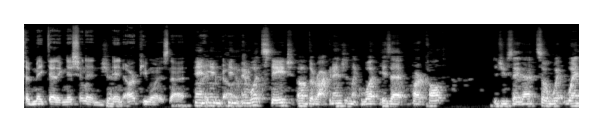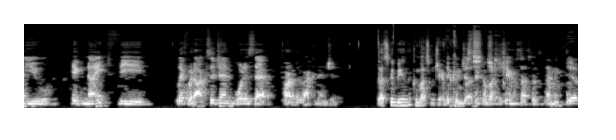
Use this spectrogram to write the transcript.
to make that ignition, and Sure. and RP one is not. And in, in, in what stage of the rocket engine, like what is that part called? Did you say that? So wh- when you ignite the liquid oxygen, what is that part of the rocket engine? That's going to be in the combustion chamber. The Just the combustion combustion chamber. So that's what that makes sense. Yep.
